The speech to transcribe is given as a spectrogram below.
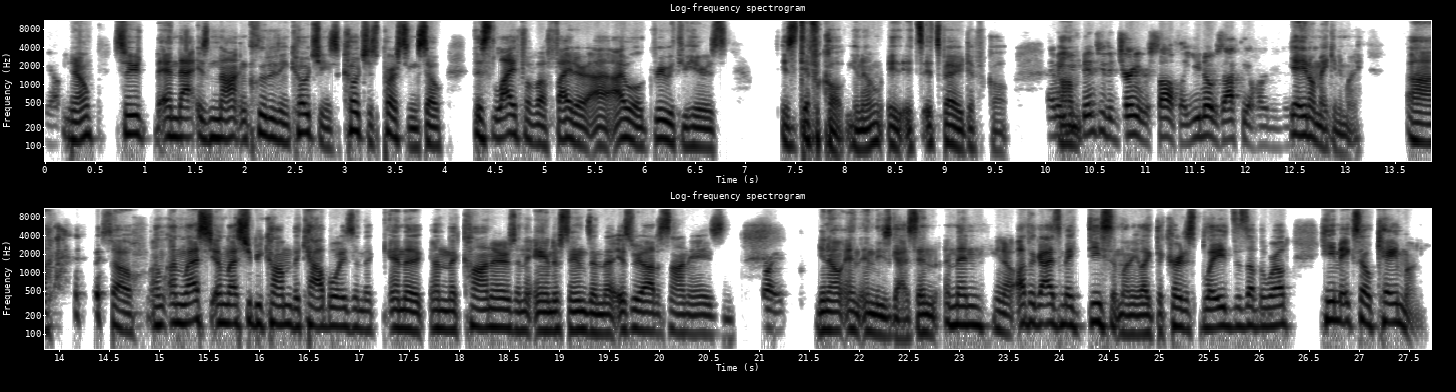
Yep. You know, so you and that is not included in coaching. It's coach's person. So this life of a fighter, I, I will agree with you here, is is difficult. You know, It- it's it's very difficult. I mean, um, you've been through the journey yourself. Like you know exactly how hard it is. Yeah, you don't make any money. Uh, so un- unless unless you become the Cowboys and the and the and the Connors and the Andersons and the Israel Adesanya's and Right. you know and and these guys and and then you know other guys make decent money like the Curtis Blaydes is of the world. He makes okay money,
